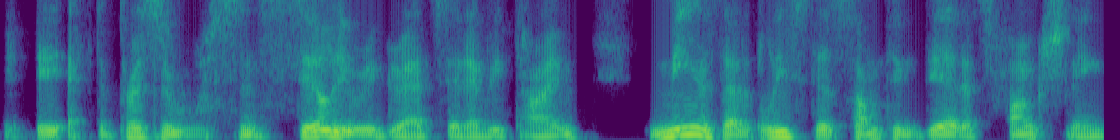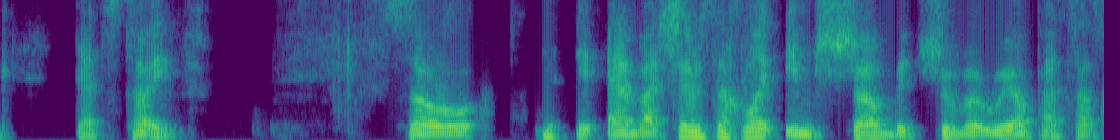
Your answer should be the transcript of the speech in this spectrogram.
if the person sincerely regrets it every time, means that at least there's something there that's functioning that's toiv. So, and Hashem im real patzas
